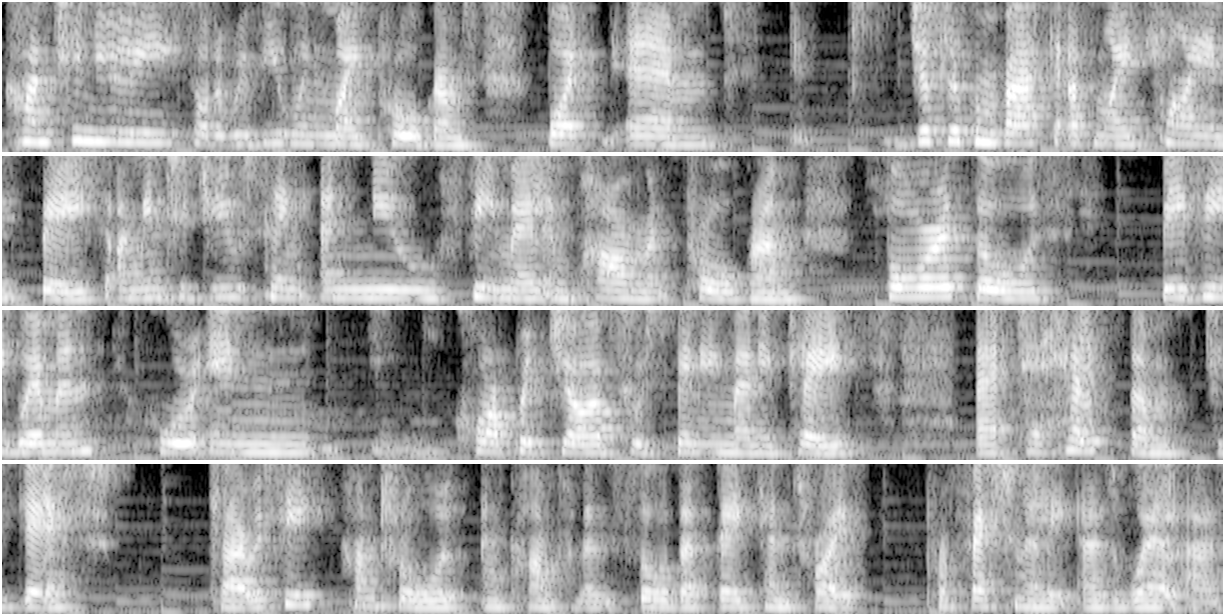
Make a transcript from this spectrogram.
continually sort of reviewing my programs but um just looking back at my client base, I'm introducing a new female empowerment program for those busy women who are in corporate jobs who are spinning many plates uh, to help them to get clarity, control, and confidence so that they can thrive professionally as well as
